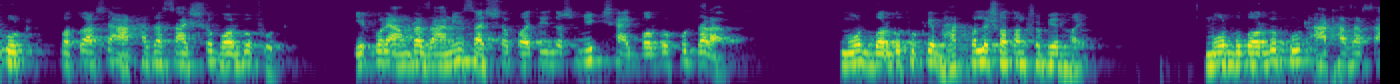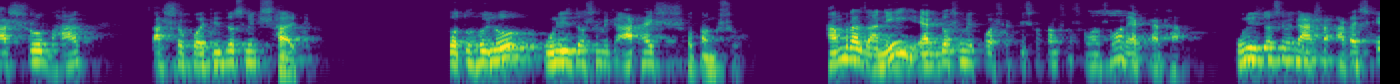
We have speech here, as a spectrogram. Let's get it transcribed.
ফুট কত আসে? আট হাজার চারশো বর্গ ফুট এরপরে আমরা জানি চারশো পঁয়ত্রিশ দশমিক ষাট বর্গ ফুট দ্বারা মোট বর্গ ফুটকে ভাগ করলে শতাংশ বের হয়। মোট বর্গ ফুট আট হাজার চারশো ভাগ চারশো পঁয়ত্রিশ দশমিক ষাট। কত হইল? উনিশ দশমিক আঠাইশ শতাংশ। আমরা জানি এক দশমিক পঁয়ষট্টি শতাংশ সমান সমান এক কাঠা। উনিশ দশমিক আঠাশকে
